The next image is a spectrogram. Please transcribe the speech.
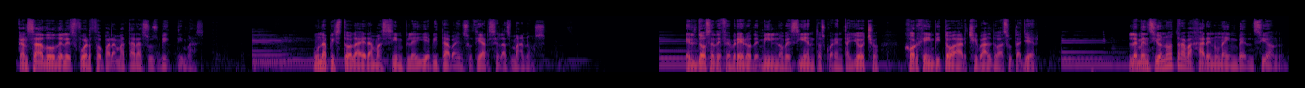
Cansado del esfuerzo para matar a sus víctimas. Una pistola era más simple y evitaba ensuciarse las manos. El 12 de febrero de 1948, Jorge invitó a Archibaldo a su taller. Le mencionó trabajar en una invención,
